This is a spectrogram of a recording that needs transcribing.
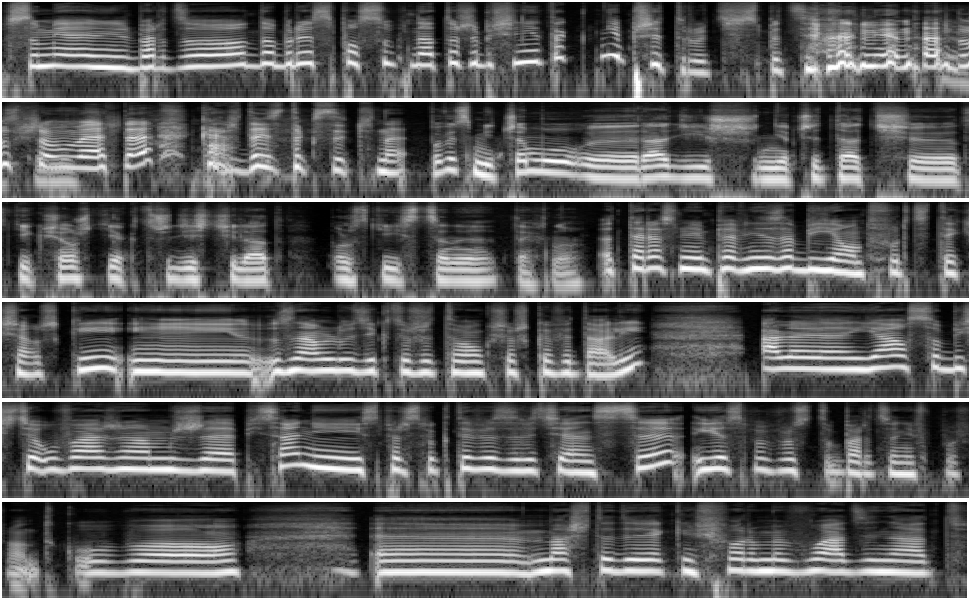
w sumie bardzo dobry sposób na to, żeby się nie tak nie przytruć specjalnie na Jasne. dłuższą metę. Każde jest toksyczne. Powiedz mi, czemu y, radzisz nie czytać y, takiej książki jak 30 lat polskiej sceny techno. Teraz mnie pewnie zabiją twórcy tej książki i znam ludzi, którzy tą książkę wydali, ale ja osobiście uważam, że pisanie jej z perspektywy zwycięzcy jest po prostu bardzo nie w porządku, bo e, masz wtedy jakąś formę władzy nad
